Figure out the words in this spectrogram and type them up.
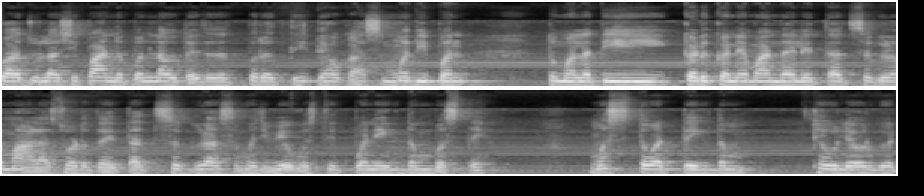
बाजूला अशी पानं पण लावता येतात परत तिथे हो का असं मध्ये पण तुम्हाला ती कडकण्या बांधायला येतात सगळं माळा सोडता येतात सगळं असं म्हणजे व्यवस्थितपणे एकदम बसते मस्त वाटतं एकदम ठेवल्यावर घट.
